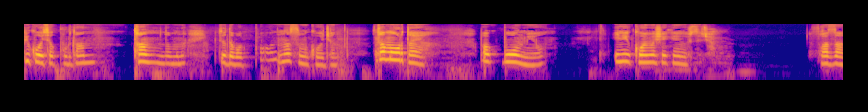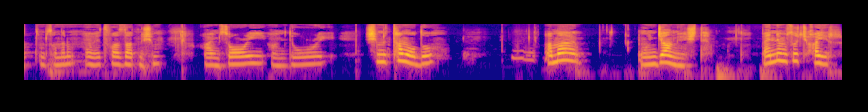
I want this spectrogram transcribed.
Bir koysak buradan tam da buna. Bir de bak nasıl mı koyacaksın? Tam ortaya. Bak bu olmuyor. En iyi koyma şeklini göstereceğim. Fazla attım sanırım. Evet fazla atmışım. I'm sorry. I'm sorry. Şimdi tam oldu. Ama oyuncu almıyor işte. Bende mi suç? Hayır.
